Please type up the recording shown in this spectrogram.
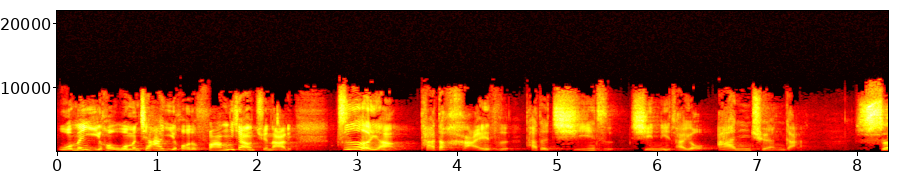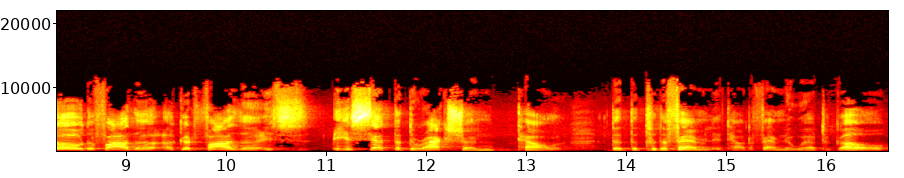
我们以后我们家以后的方向去哪里，这样他的孩子、他的妻子心里才有安全感。So the father, a good father, is he set the direction, tell the, the, to the family, tell the family where to go.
